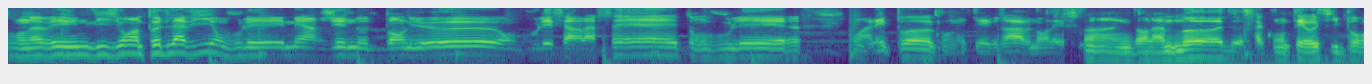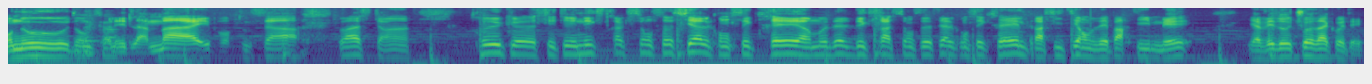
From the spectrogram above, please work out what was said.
on avait une vision un peu de la vie, on voulait émerger notre banlieue, on voulait faire la fête, on voulait. euh, bon, à l'époque, on était grave dans les fringues, dans la mode, ça comptait aussi pour nous, donc fallait de la maille pour tout ça. Tu vois, c'était un truc, euh, c'était une extraction sociale qu'on s'est créé, un modèle d'extraction sociale qu'on s'est créé, le graffiti en faisait partie, mais il y avait d'autres choses à côté.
